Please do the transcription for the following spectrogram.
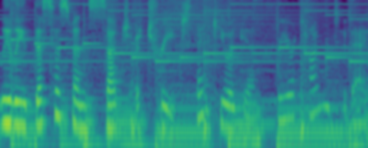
Lele, this has been such a treat. Thank you again for your time today.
